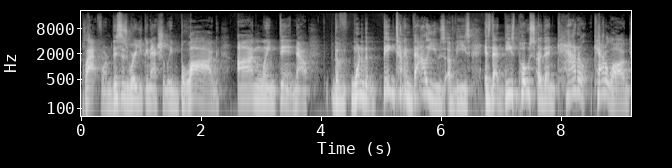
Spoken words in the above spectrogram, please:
platform. This is where you can actually blog on LinkedIn. Now, the one of the big time values of these is that these posts are then catal- cataloged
